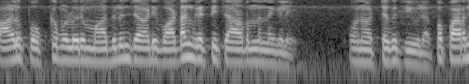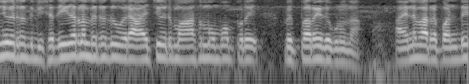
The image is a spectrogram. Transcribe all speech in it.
ആൾ പൊക്കമുള്ള ഒരു മതിലും ചാടി വടം കെട്ടി ചാടുന്നുണ്ടെങ്കിൽ ഓൻ ഒറ്റയ്ക്ക് ചെയ്യൂല. അപ്പൊ പറഞ്ഞു വരുന്നത് വിശദീകരണം വരുന്നത് ഒരാഴ്ച ഒരു മാസം മുമ്പ് പ്രിപ്പയർ ചെയ്ത് കൊടുക്കുന്ന അതിനെ പറഞ്ഞു പണ്ട്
